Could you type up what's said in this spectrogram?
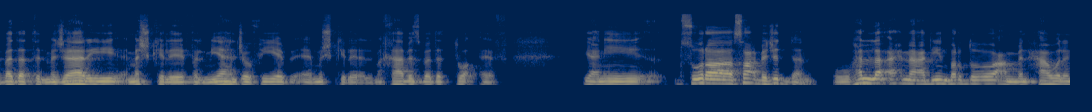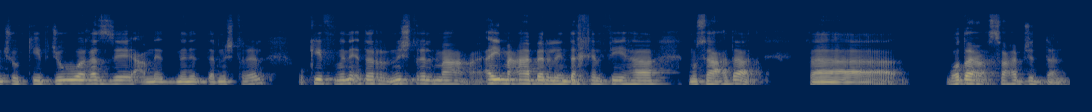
بدت المجاري مشكلة فالمياه الجوفية مشكلة المخابز بدأت توقف. يعني بصورة صعبة جدا. وهلأ إحنا قاعدين برضه عم بنحاول نشوف كيف جوا غزة عم نقدر نشتغل وكيف بنقدر نشتغل مع أي معابر اللي ندخل فيها مساعدات. فوضع صعب جدا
